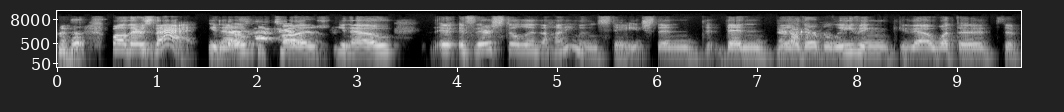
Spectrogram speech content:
well, there's that, you know, There's because you know, if, they're still in the honeymoon stage, then then you know they're believing you know what the the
